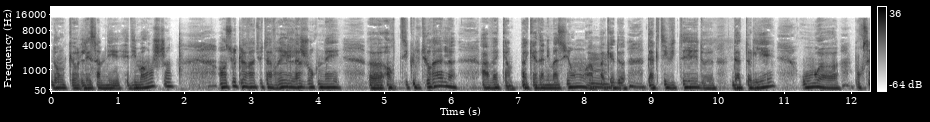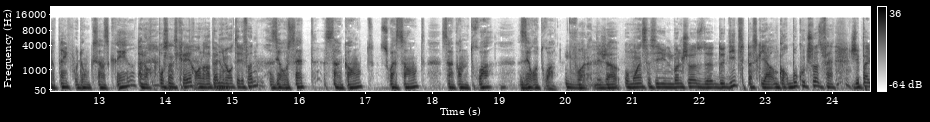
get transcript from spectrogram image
donc euh, les samedis et dimanches. Ensuite le 28 avril la journée euh, horticulturelle avec un paquet d'animations, un Mhm. paquet de d'activités, de d'ateliers où euh, pour certains il faut donc s'inscrire. Alors pour s'inscrire, on le rappelle, numéro de téléphone 07 50 60 53 03. Voilà, déjà, au moins ça c'est une bonne chose de, de dite parce qu'il y a encore beaucoup de choses. Enfin, j'ai pas eu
